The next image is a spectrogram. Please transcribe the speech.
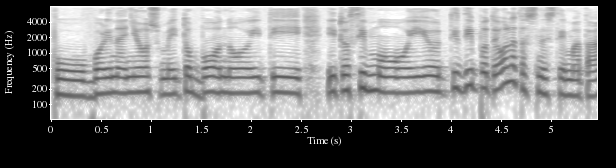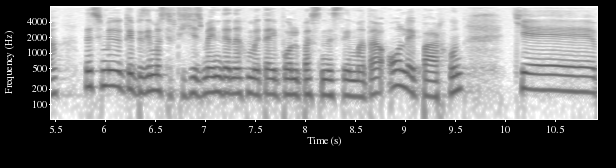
που μπορεί να νιώσουμε ή τον πόνο ή, τη, ή το θυμό ή οτιδήποτε, όλα τα συναισθήματα. Δεν σημαίνει ότι επειδή είμαστε ευτυχισμένοι δεν έχουμε τα υπόλοιπα συναισθήματα. Όλα υπάρχουν και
